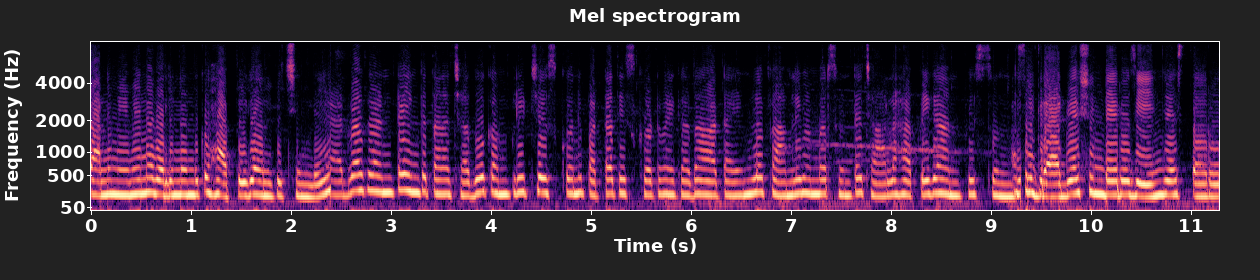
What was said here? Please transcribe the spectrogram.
కానీ మేమైనా వెళ్ళినందుకు హ్యాపీగా అనిపించింది. గ్రాడ్ వర్క్ అంటే ఇంకా తన చదువు కంప్లీట్ చేసుకొని పట్టా తీసుకోవటమే కదా. ఆ టైంలో ఫ్యామిలీ మెంబర్స్ ఉంటే చాలా హ్యాపీగా అనిపిస్తుంది. అసలు గ్రాడ్యుయేషన్ డే రోజు ఏం చేస్తారు?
